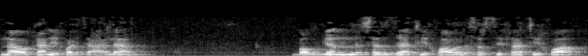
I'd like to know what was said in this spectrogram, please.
ناوكان إخوة تعالى. بلغن لسر ذاتي إخوة ولسر صفاتي إخوة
